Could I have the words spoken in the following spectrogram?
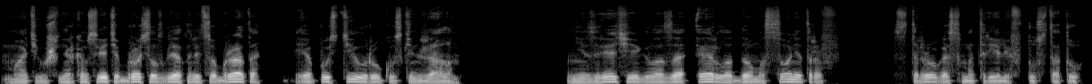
Матюш в ярком свете бросил взгляд на лицо брата и опустил руку с кинжалом. Незрячие глаза Эрла дома Сонетров строго смотрели в пустоту.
